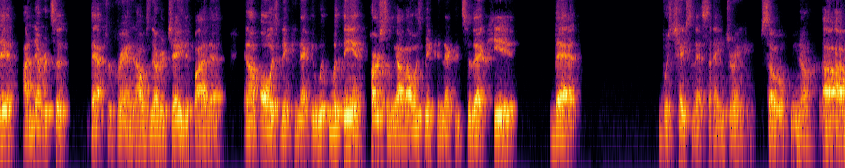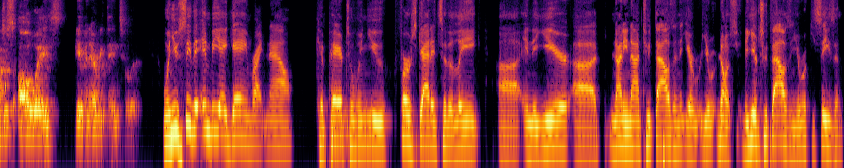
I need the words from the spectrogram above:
it. I never took that for granted. I was never jaded by that. And I've always been connected with, within personally, I've always been connected to that kid that was chasing that same dream. So, you know, I've just always given everything to it. When you see the NBA game right now compared to when you first got into the league uh, in the year uh, 99, 2000, your, your, no, the year 2000, your rookie season,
